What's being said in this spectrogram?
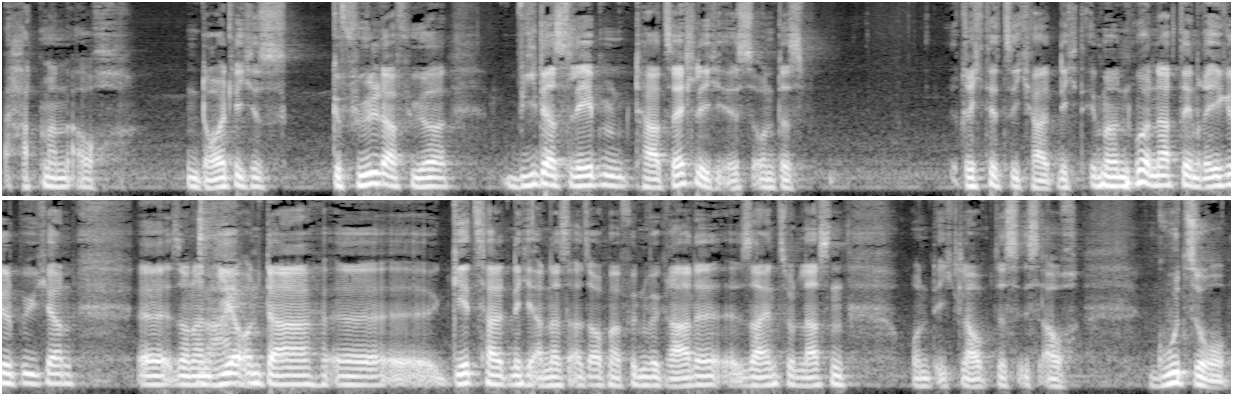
hat man auch ein deutliches Gefühl dafür, wie das Leben tatsächlich ist. Und das richtet sich halt nicht immer nur nach den Regelbüchern, äh, sondern Nein. hier und da äh, geht's halt nicht anders, als auch mal fünf gerade sein zu lassen. Und ich glaube, das ist auch gut so.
